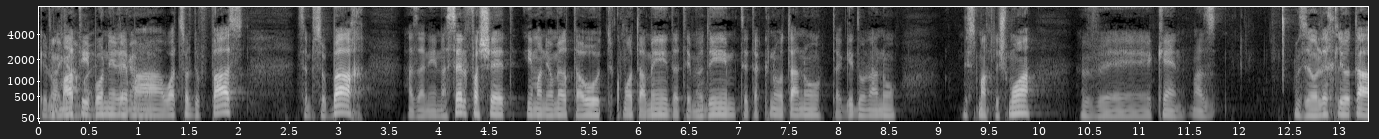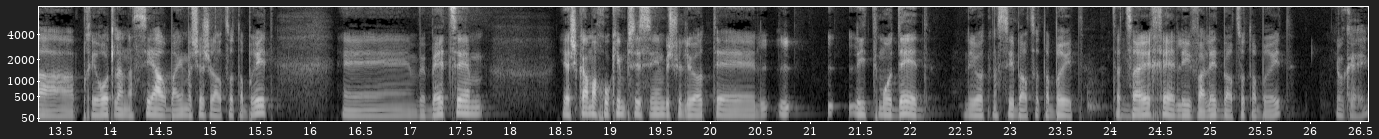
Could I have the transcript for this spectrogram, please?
כאילו לגמרי, אמרתי בוא נראה לגמרי. מה what's all the fuss, זה מסובך, אז אני אנסה לפשט, אם אני אומר טעות, כמו תמיד, אתם יודעים, תתקנו אותנו, תגידו לנו, נשמח לשמוע, וכן, אז זה הולך להיות הבחירות לנשיא ה-46 של ארה"ב, ובעצם יש כמה חוקים בסיסיים בשביל להיות, אה, להתמודד להיות נשיא בארצות הברית. אתה צריך אה, להיוולד בארצות הברית, אוקיי,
